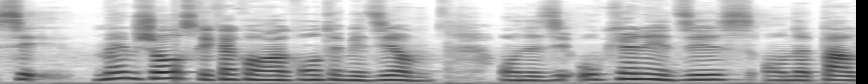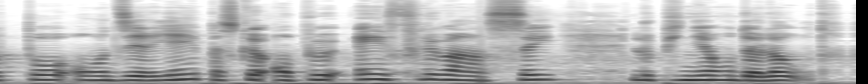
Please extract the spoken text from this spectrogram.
C'est même chose que quand on rencontre un médium. On ne dit aucun indice, on ne parle pas, on ne dit rien parce qu'on peut influencer l'opinion de l'autre.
